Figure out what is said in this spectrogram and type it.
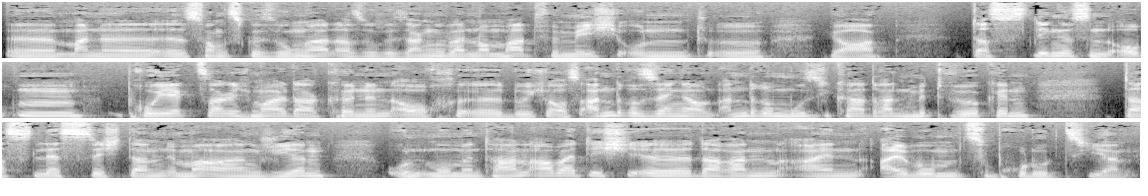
äh, meine Songs gesungen hat, also Gesang übernommen hat für mich und äh, ja, das Ding ist ein Open-Projekt, sage ich mal. Da können auch äh, durchaus andere Sänger und andere Musiker dran mitwirken. Das lässt sich dann immer arrangieren. Und momentan arbeite ich äh, daran, ein Album zu produzieren.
